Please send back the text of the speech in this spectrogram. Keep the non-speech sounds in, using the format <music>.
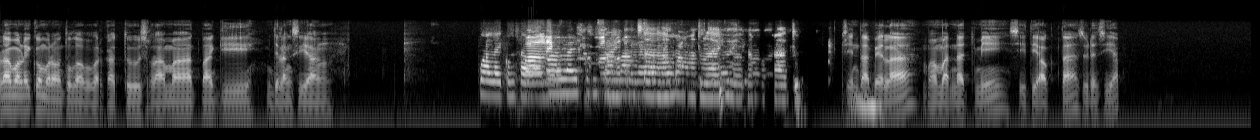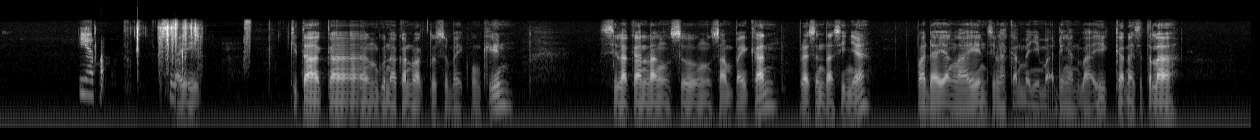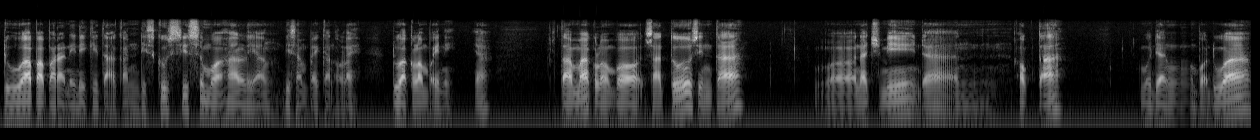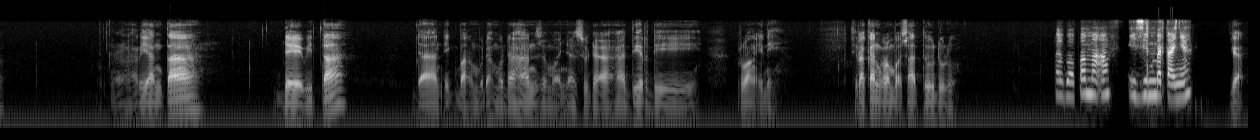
Assalamualaikum warahmatullahi wabarakatuh. Selamat pagi menjelang siang. Waalaikumsalam. Waalaikumsalam warahmatullahi wabarakatuh. Sinta Bella, Muhammad Najmi, Siti Okta sudah siap? Iya, Pak. Baik. Kita akan gunakan waktu sebaik mungkin. Silakan langsung sampaikan presentasinya. Pada yang lain silakan menyimak dengan baik karena setelah dua paparan ini kita akan diskusi semua hal yang disampaikan oleh dua kelompok ini ya. Pertama kelompok satu Sinta, eh, Najmi dan Okta. Kemudian kelompok dua eh, Rianta, Dewita dan Iqbal. Mudah-mudahan semuanya sudah hadir di ruang ini. Silakan kelompok satu dulu. Eh, Bapak maaf, izin bertanya. Ya.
